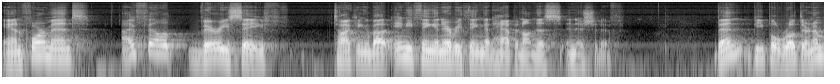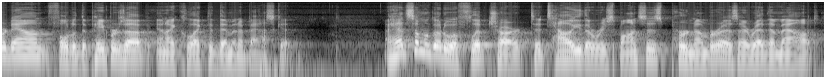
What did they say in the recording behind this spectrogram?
and four meant, I felt very safe talking about anything and everything that happened on this initiative. Then people wrote their number down, folded the papers up, and I collected them in a basket. I had someone go to a flip chart to tally the responses per number as I read them out,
